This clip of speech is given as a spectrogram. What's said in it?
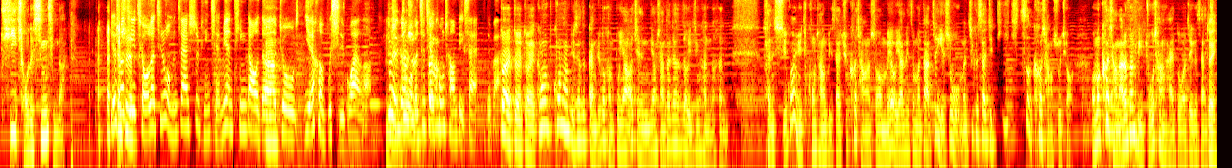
踢球的心情的。别说踢球了，其实我们在视频前面听到的呃就也很不习惯了，对，跟就是我们之前空场比赛，对吧？对对对，跟空场比赛的感觉都很不一样，而且你要想，大家都已经很很很习惯于空场比赛，去客场的时候没有压力这么大，这也是我们这个赛季第一次客场输球，我们客场拿的分比主场还多，这个赛季。对，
